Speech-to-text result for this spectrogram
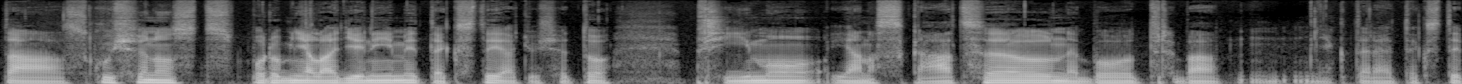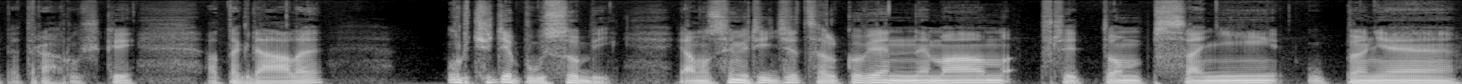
ta zkušenost s podobně laděnými texty, ať už je to přímo Jan Skácel nebo třeba některé texty Petra Hrušky a tak dále, určitě působí. Já musím říct, že celkově nemám při tom psaní úplně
